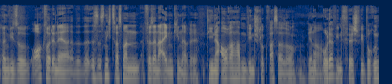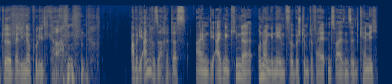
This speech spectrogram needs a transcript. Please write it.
irgendwie so awkward in der, das ist nichts, was man für seine eigenen Kinder will. die eine Aura haben wie ein Schluck Wasser, so. Genau. O- Oder wie ein Fisch, wie berühmte Berliner Politiker. Aber die andere Sache, dass einem die eigenen Kinder unangenehm für bestimmte Verhaltensweisen sind, kenne ich,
